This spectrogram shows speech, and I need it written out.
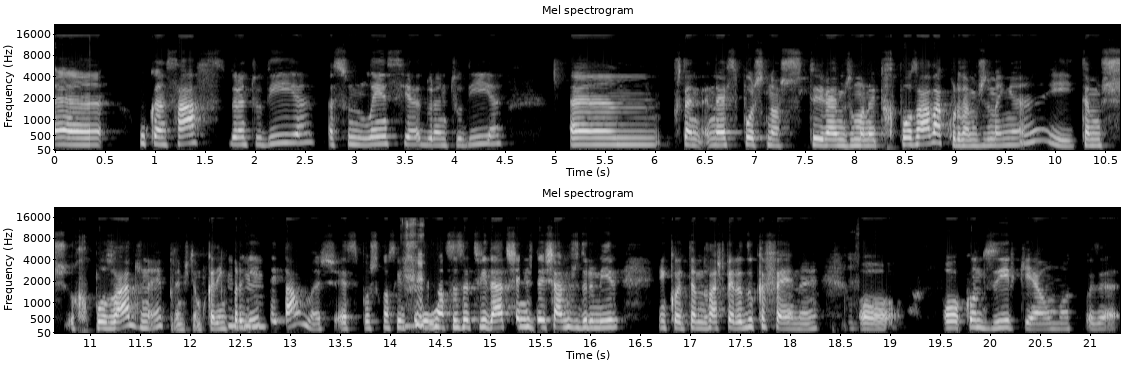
Uh, o cansaço durante o dia, a sonolência durante o dia, portanto, não é suposto nós tivermos uma noite repousada, acordamos de manhã e estamos repousados, né? podemos ter um bocadinho de preguiça uhum. e tal, mas é suposto conseguirmos fazer as nossas atividades sem nos deixarmos dormir enquanto estamos à espera do café, né? ou, ou conduzir, que é uma coisa,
